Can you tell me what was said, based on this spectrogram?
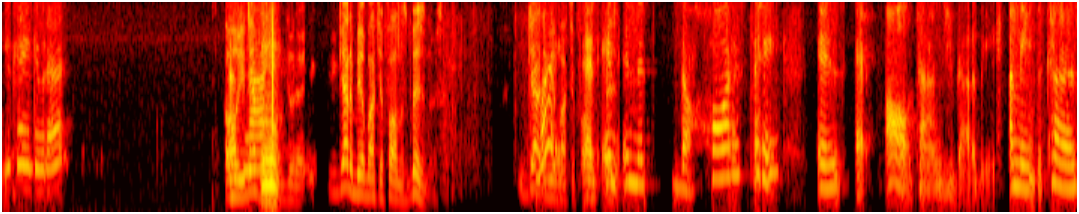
you can't do that. Oh, you That's definitely not- don't do that. You got to be about your father's business. You got to right. be about your father's and, and and the the hardest thing is at all times you gotta be. I mean, because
